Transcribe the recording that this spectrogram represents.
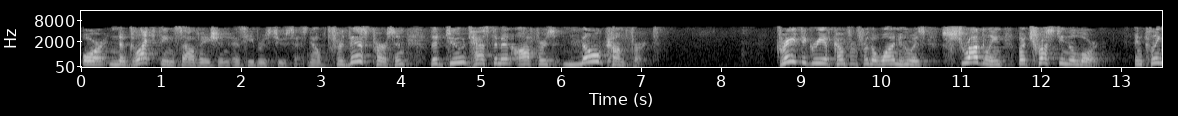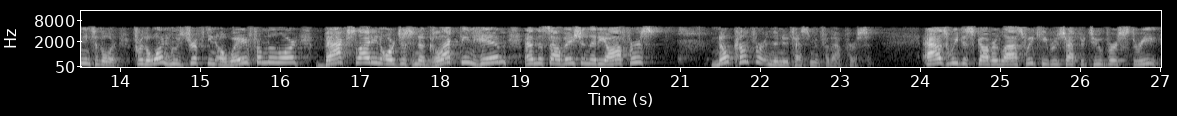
or neglecting salvation, as Hebrews 2 says. Now, for this person, the New Testament offers no comfort. Great degree of comfort for the one who is struggling but trusting the Lord and clinging to the Lord. For the one who's drifting away from the Lord, backsliding, or just neglecting Him and the salvation that He offers, no comfort in the New Testament for that person. As we discovered last week, Hebrews chapter 2, verse 3,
